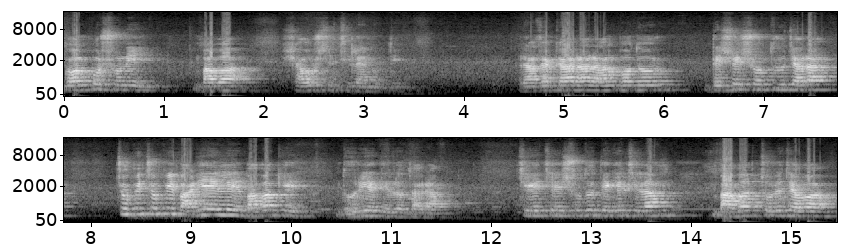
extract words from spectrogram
গল্প শুনি বাবা সাহসী ছিলেন অতি। রাজাকার আর আলবদর দেশের শত্রু যারা, চুপি চুপি বাড়ি এলে বাবাকে ধরিয়ে দিল তারা। চেয়ে চেয়ে শুধু দেখেছিলাম বাবার চলে যাওয়া,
